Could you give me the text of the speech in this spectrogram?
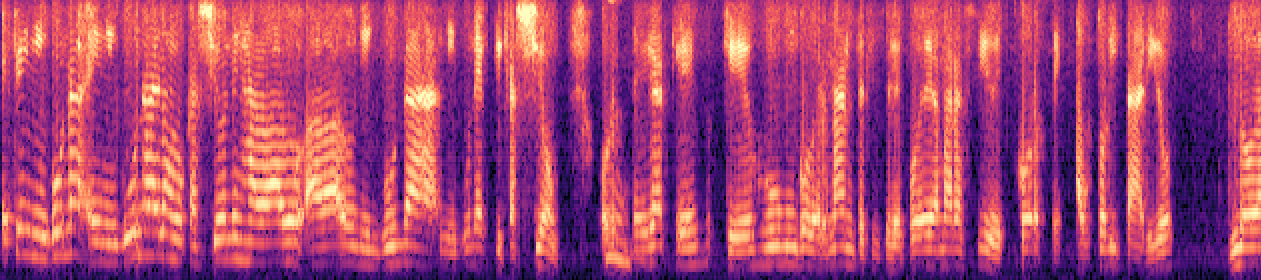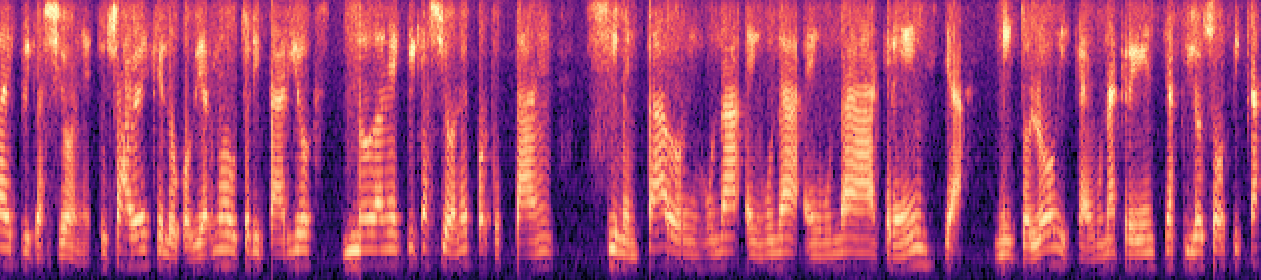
es que en ninguna en ninguna de las ocasiones ha dado ha dado ninguna ninguna explicación. Mm. Ortega que es que es un gobernante, si se le puede llamar así, de corte autoritario, no da explicaciones. Tú sabes que los gobiernos autoritarios no dan explicaciones porque están cimentados en una en una en una creencia mitológica, en una creencia filosófica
